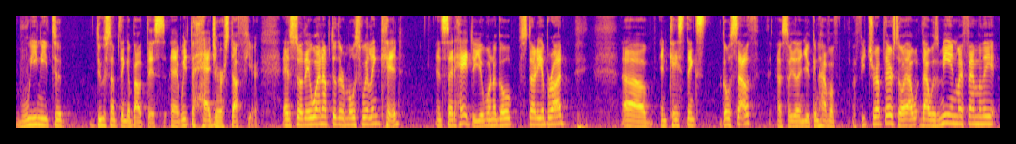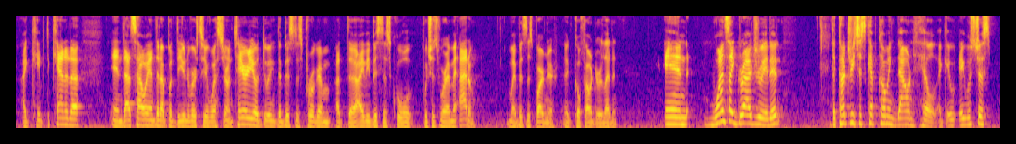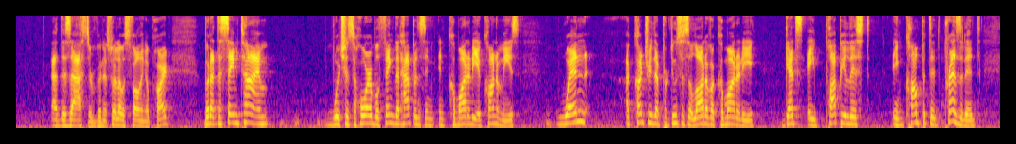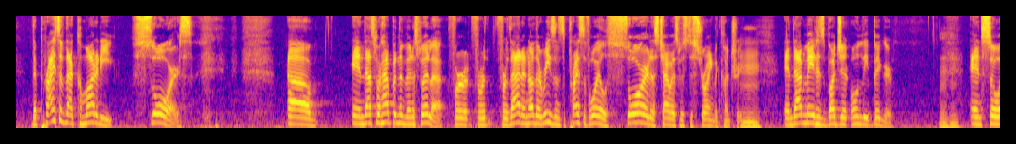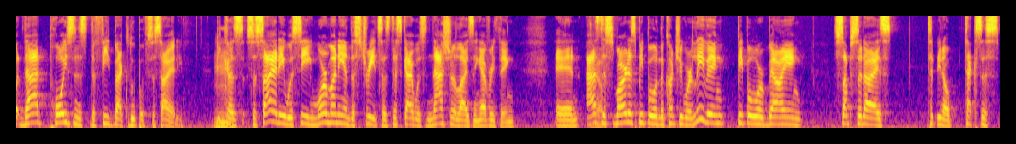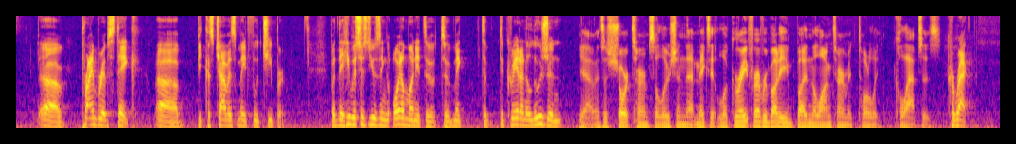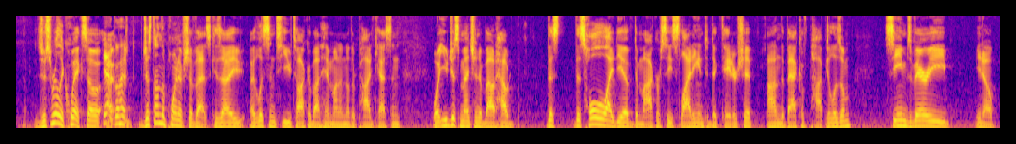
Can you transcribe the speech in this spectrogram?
we need to do something about this. Uh, we need to hedge our stuff here." And so they went up to their most willing kid and said, "Hey, do you want to go study abroad uh, in case things go south? Uh, so then you can have a, a future up there." So that, that was me and my family. I came to Canada. And that's how I ended up at the University of Western Ontario doing the business program at the Ivey Business School, which is where I met Adam, my business partner and co-founder of Ledn. And once I graduated, the country just kept coming downhill. Like it, it was just a disaster. Venezuela was falling apart. But at the same time, which is a horrible thing that happens in, in commodity economies, when a country that produces a lot of a commodity gets a populist, incompetent president, the price of that commodity soars. Um, And that's what happened in Venezuela. For, for, for that and other reasons, the price of oil soared as Chavez was destroying the country. And that made his budget only bigger. And so that poisons the feedback loop of society because society was seeing more money in the streets as this guy was nationalizing everything. And as Yeah. the smartest people in the country were leaving, people were buying subsidized, t- you know, Texas uh, prime rib steak uh, because Chavez made food cheaper. But the, he was just using oil money to, to make to, to create an illusion. Yeah, it's a short-term solution that makes it look great for everybody, but in the long term, it totally collapses. Correct. Just really quick, so Yeah, I- go ahead. Just on the point of Chavez, because I I listened to you talk about him on another podcast, and what you just mentioned about how this this whole idea of democracy sliding into dictatorship on the back of populism seems very you know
